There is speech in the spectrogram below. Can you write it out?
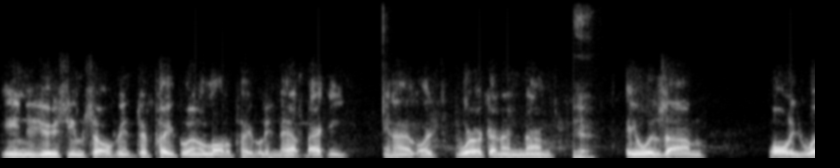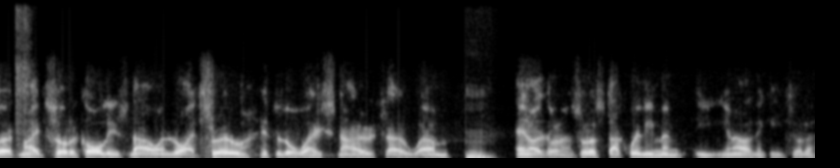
he introduced himself into people and a lot of people in the outback. He, you know, like working, and um, Yeah. he was um, all his workmates sort of called him Snow, and right through it was always snow. So, um, Mm. and I sort of sort of stuck with him, and he, you know, I think he sort of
